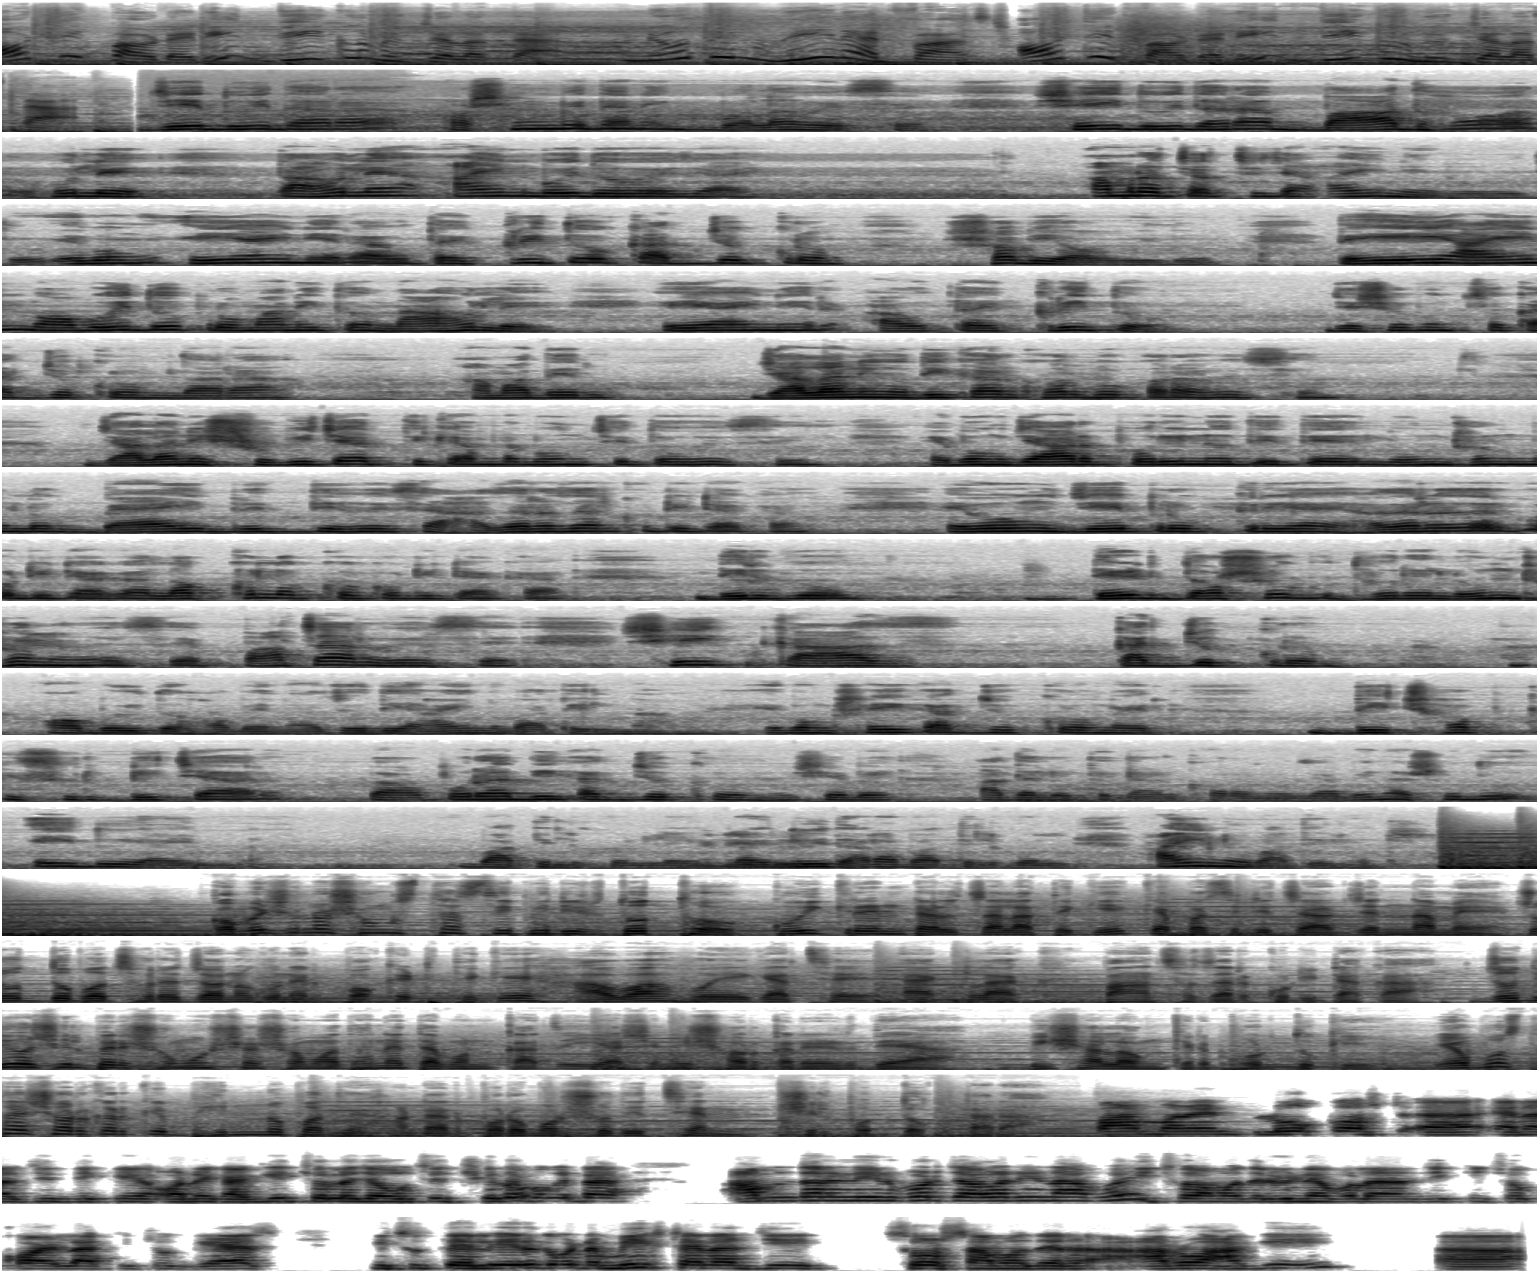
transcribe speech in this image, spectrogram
অর্ধেক পাউডারে দ্বিগুণ উজ্জ্বলতা। নতুন রিন অ্যাডভান্সড অর্ধেক পাউডারে দ্বিগুণ উজ্জ্বলতা। যে দুই ধারা অসাংবিধানিক বলা হয়েছে, সেই দুই ধারা বাদ হওয়ার হলে তাহলে আইন বৈধ হয়ে যায়। আমরা চাচ্ছি যে আইনই অবৈধ এবং এই আইনের আওতায় কৃত কার্যক্রম সবই অবৈধ। তো এই আইন অবৈধ প্রমাণিত না হলে এই আইনের আওতায় কৃত যে সমস্ত কার্যক্রম দ্বারা আমাদের জ্বালানি অধিকার খর্ব করা হয়েছে জ্বালানির সুবিচার থেকে আমরা বঞ্চিত হয়েছি এবং যার পরিণতিতে লুণ্ঠনমূলক ব্যয় বৃদ্ধি হয়েছে হাজার হাজার কোটি টাকা এবং যে প্রক্রিয়ায় হাজার হাজার কোটি টাকা, লক্ষ লক্ষ কোটি টাকা, দীর্ঘ দেড় দশক ধরে লুণ্ঠন হয়েছে, পাচার হয়েছে, সেই কাজ, কার্যক্রম অবৈধ হবে না যদি আইন বাতিল না হয় এবং সেই কার্যক্রমের সব কিছুর বিচার বা অপরাধী কার্যক্রম হিসেবে আদালতে দাঁড় করানো যাবে না। শুধু এই দুই আইন বাতিল করলে বা দুই ধারা বাতিল করলে আইনও বাতিল হতো। গবেষণা সংস্থা সিপিডির তথ্য কুইক রেন্টাল চালাতে গিয়ে ক্যাপাসিটি চার্জের নামে চোদ্দ বছরে জনগণের পকেট থেকে হাওয়া হয়ে গেছে এক লাখ পাঁচ হাজার কোটি টাকা। যদিও শিল্পের সমস্যা সমাধানে তেমন কাজেই আসেনি সরকারের দেয়া বিশাল অঙ্কের ভর্তুকি। এ অবস্থায় সরকারকে ভিন্ন পথে হাঁটার পরামর্শ দিচ্ছেন শিল্পোদ্যোক্তারা পার্মানেন্ট লো কস্ট এনার্জির দিকে অনেক আগেই চলে যাওয়া উচিত ছিল এবং এটা আমদানি নির্ভর জ্বালানি না হয়ে আমাদের রিনিউয়েবল এনার্জি কিছু কয়লা, কিছু গ্যাস কিছু তেল, এরকম একটা মিক্সড এনার্জি সোর্স আমাদের আরও আগেই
